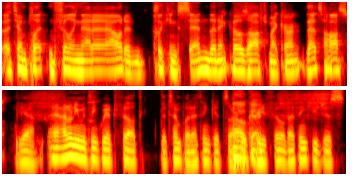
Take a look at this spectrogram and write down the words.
a template and filling that out and clicking send, then it goes off to my con. That's awesome. Yeah, I don't even think we have to fill out the, the template. I think it's already Okay. pre-filled. I think you just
